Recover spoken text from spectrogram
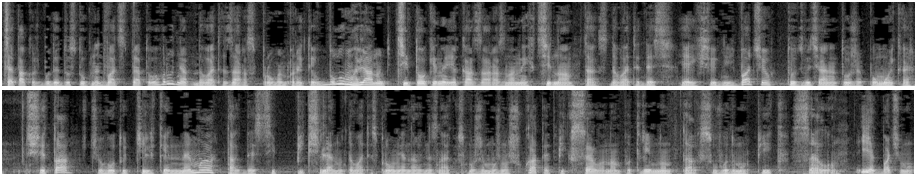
Це також буде доступне 25 грудня. Давайте зараз спробуємо перейти в Bloom, глянуть ці токени, яка зараз на них ціна. Так, давайте десь я їх сьогодні бачив. Тут, звичайно, теж помойка щита, чого тут тільки нема. Так, десь ці пікселя. Ну давайте спробуємо, я навіть не знаю, якось може можна шукати. Піксело нам потрібно. Так, вводимо піксело. І як бачимо,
